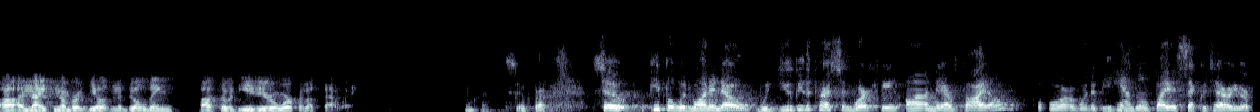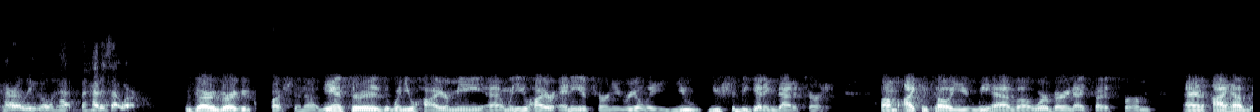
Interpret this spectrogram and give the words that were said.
uh, a nice number of deals in the building, uh, so it's easier to work with us that way. Okay, super. So people would want to know, would you be the person working on their file or would it be handled by a secretary or paralegal? How, how does that work? Very, very good question. Uh, the answer is when you hire me and when you hire any attorney, really, you you should be getting that attorney. Um, I can tell you, we have uh, we're a very nice sized firm, and I have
